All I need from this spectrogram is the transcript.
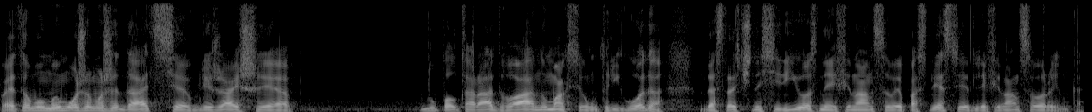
Поэтому мы можем ожидать в ближайшие ну, полтора-два, ну, максимум три года достаточно серьезные финансовые последствия для финансового рынка.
